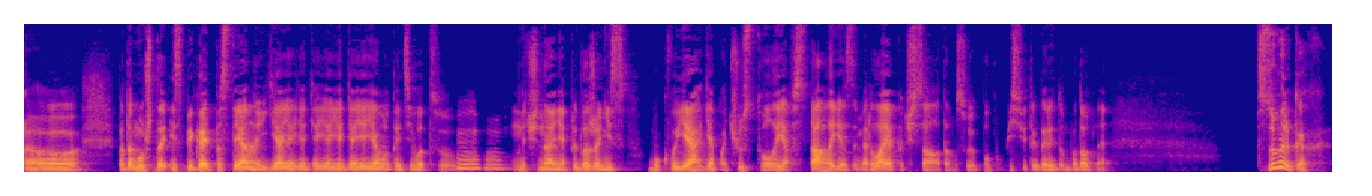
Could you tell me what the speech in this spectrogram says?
Э, потому что избегать постоянно я-я-я-я-я-я-я, вот эти вот mm-hmm. начинания предложений с буквы «я», я почувствовала, я встала, я замерла, я почесала там свою попу, писю и так далее и тому подобное. В «Сумерках»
